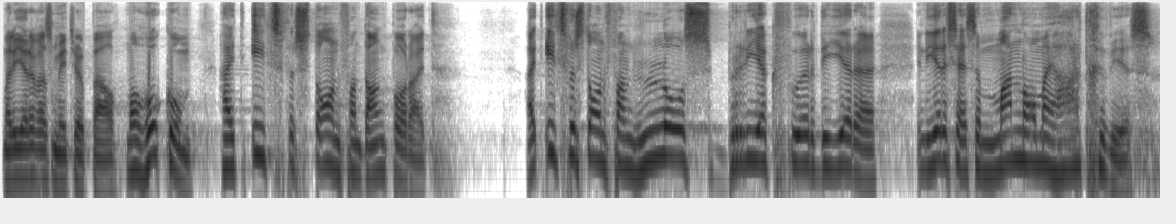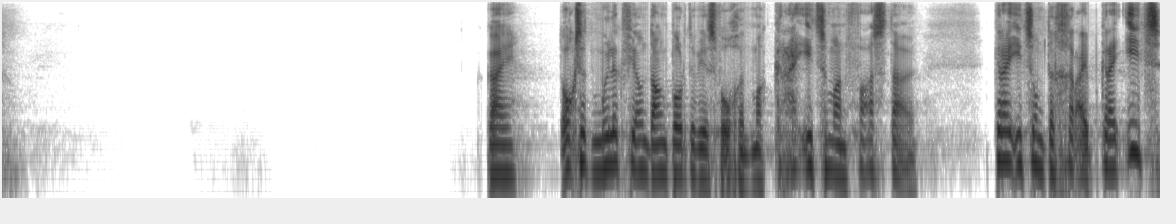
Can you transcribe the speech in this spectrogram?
Maar die Here was met jou pel. Maar hoekom? Hy het iets verstaan van dankbaarheid. Hy het iets verstaan van losbreek voor die Here en die Here sê hy's 'n man na my hart gewees. OK. Dalk is dit moeilik vir jou om dankbaar te wees vanoggend, maar kry iets om aan vas te hou. Kry iets om te gryp, kry iets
